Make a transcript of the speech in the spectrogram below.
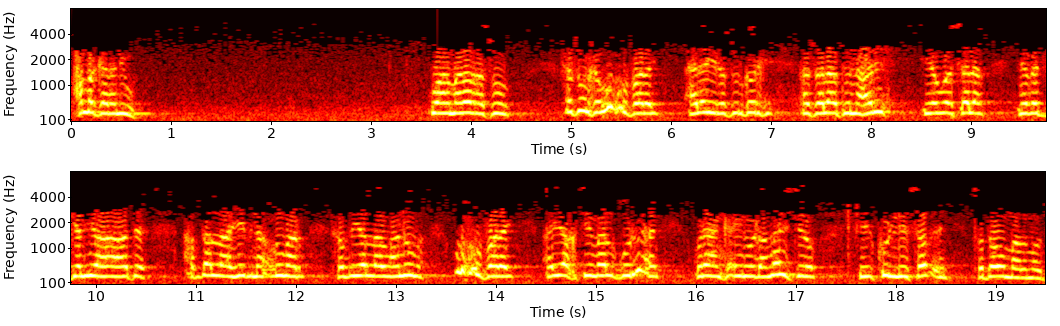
wax ma garanin wey wa amara rasuul. Rasuulka wuxuu faray caleyhi rasuul korkii asalaatu naxariis iyo wasalaam nabadgelyaha ahaatee. Cabdallaahi bna cumar radia allahu canhuma wuxuu faray an yakhtima alqur'aan qur'aanka inuu dhammaystiro fii kulli sabcin toddoba maalmood.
